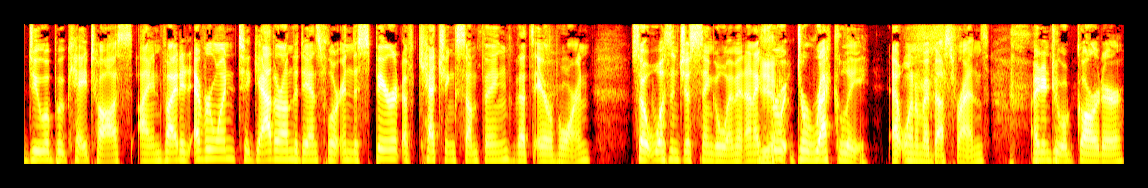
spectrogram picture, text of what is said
do a bouquet toss. I invited everyone to gather on the dance floor in the spirit of catching something that's airborne. So it wasn't just single women, and I threw it directly at one of my best friends. I didn't do a garter.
